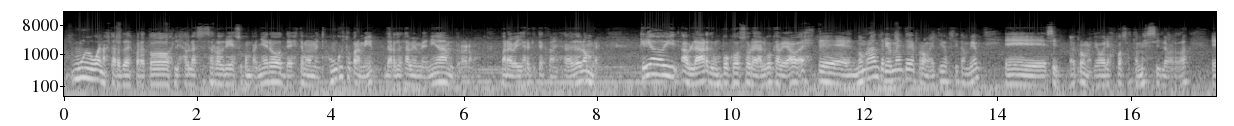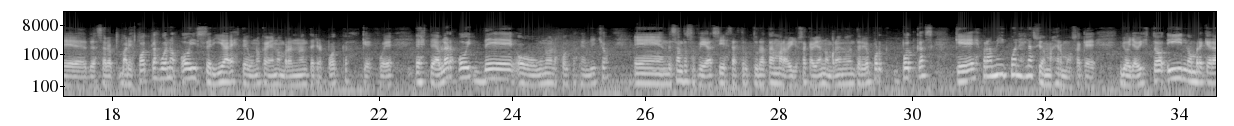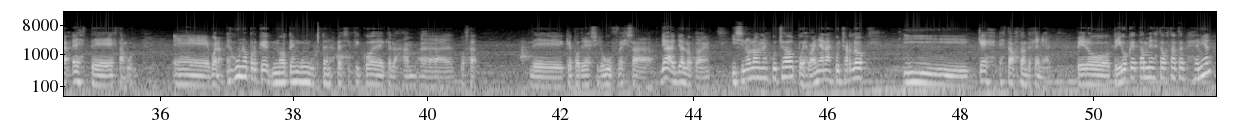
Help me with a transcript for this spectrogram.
Muy buenas tardes para todos, les habla César Rodríguez, su compañero de este momento. Es un gusto para mí darles la bienvenida a mi programa, Maravillas Arquitectónicas del Hombre. Quería hoy hablar de un poco sobre algo que había este, nombrado anteriormente, prometido, sí, también. Eh, sí, he prometido varias cosas también, sí, la verdad, eh, de hacer varios podcasts. Bueno, hoy sería este uno que había nombrado en un anterior podcast, que fue este hablar hoy de, o uno de los podcasts que han dicho, de Santa Sofía, sí, esta estructura tan maravillosa que había nombrado en un anterior podcast, que es para mí cuál es la ciudad más hermosa que yo haya visto, y nombré que era este Estambul. Eh, bueno, es uno porque no tengo un gusto en específico de que las... Uh, o sea, de que podría decir, uff, esa... Ya, ya lo saben. Y si no lo han escuchado, pues vayan a escucharlo y que está bastante genial. Pero te digo que también está bastante genial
